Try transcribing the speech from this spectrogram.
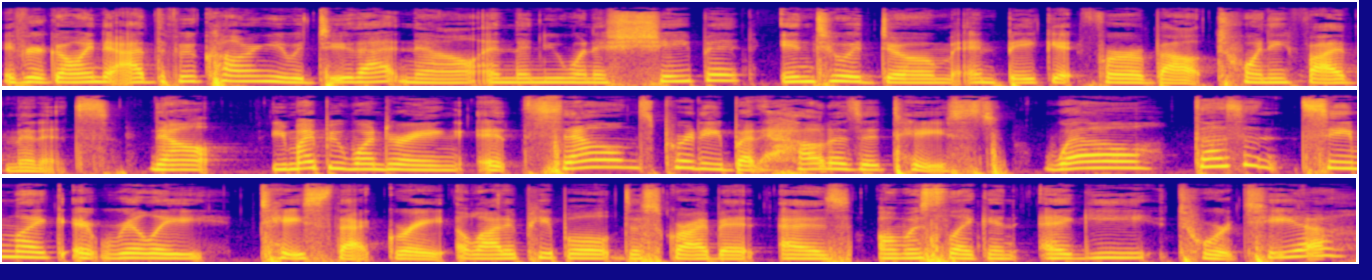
If you're going to add the food coloring, you would do that now and then you want to shape it into a dome and bake it for about 25 minutes. Now, you might be wondering, it sounds pretty, but how does it taste? Well, doesn't seem like it really tastes that great. A lot of people describe it as almost like an eggy tortilla.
